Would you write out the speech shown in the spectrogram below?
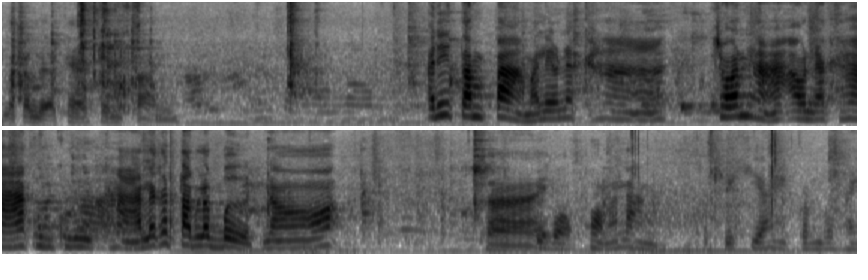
แล้วก็เหลือแค่ส้มต อันนี้ตำป่ามาแล้วนะคะ ช้อนหาเอานะคะ คุณครูขาแล้วก็ตำระเบิดเนาะำใช่กูบอกพอมาลังกดเคลียร์ให้ก่อนบ่อย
